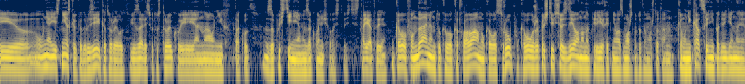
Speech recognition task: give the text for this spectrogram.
и э, у меня есть несколько друзей, которые вот ввязались в эту стройку, и она у них так вот запустением и закончилась. То есть стоят и у кого фундамент, у кого котлован, у кого сруб, у кого уже почти все сделано, но переехать невозможно, потому что там коммуникации не подведены,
